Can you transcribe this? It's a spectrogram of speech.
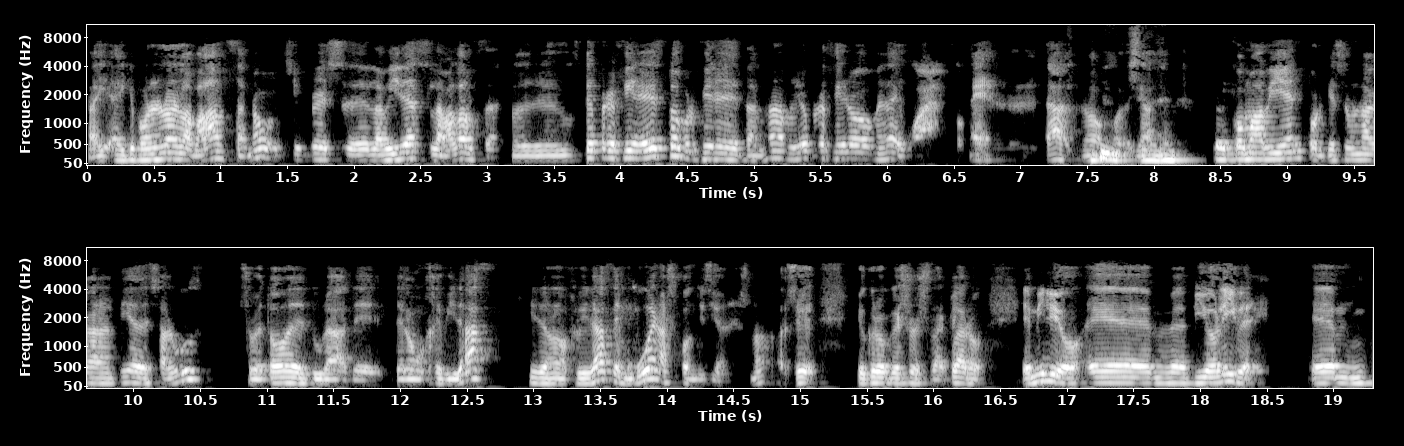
hay, que ponerlo en la balanza, ¿no? Siempre es, eh, la vida es la balanza. ¿Usted prefiere esto o prefiere tal? No, yo prefiero, me da igual, comer, tal, ¿no? Pues que coma bien porque es una garantía de salud, sobre todo de, dura, de, longevidad y de longevidad en buenas condiciones, ¿no? Así, yo creo que eso está claro. Emilio, eh, Biolibre, Em,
